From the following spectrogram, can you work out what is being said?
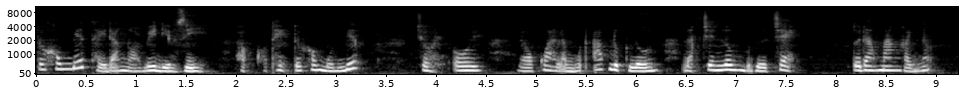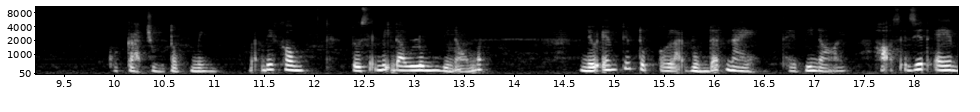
Tôi không biết thầy đang nói về điều gì, hoặc có thể tôi không muốn biết. Trời ơi, đó quả là một áp lực lớn đặt trên lưng một đứa trẻ. Tôi đang mang gánh nặng của cả chủng tộc mình. Bạn biết không, tôi sẽ bị đau lưng vì nó mất nếu em tiếp tục ở lại vùng đất này, thầy Pi nói, họ sẽ giết em.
